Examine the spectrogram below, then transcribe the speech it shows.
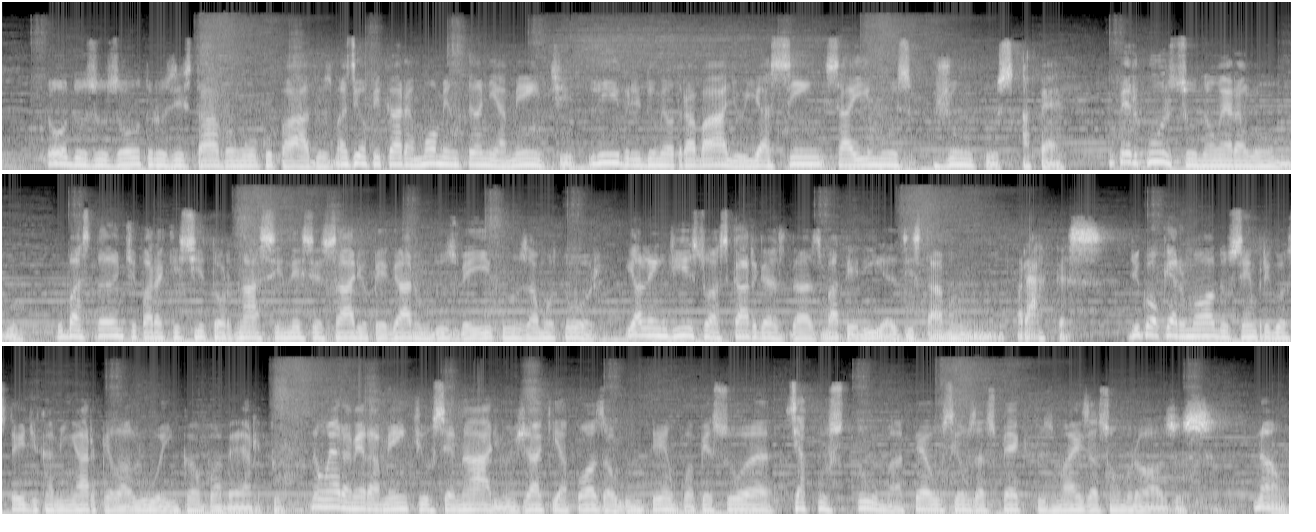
Todos os outros estavam ocupados, mas eu ficara momentaneamente livre do meu trabalho e assim saímos juntos a pé. O percurso não era longo, o bastante para que se tornasse necessário pegar um dos veículos a motor. E além disso, as cargas das baterias estavam fracas. De qualquer modo, sempre gostei de caminhar pela lua em campo aberto. Não era meramente o cenário, já que após algum tempo a pessoa se acostuma até os seus aspectos mais assombrosos. Não,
